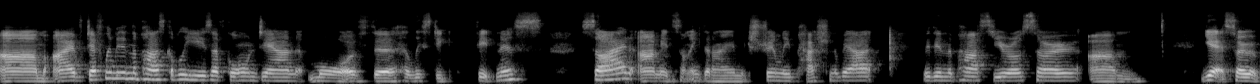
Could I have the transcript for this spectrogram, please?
Um, I've definitely within the past couple of years I've gone down more of the holistic fitness side. Um, it's something that I am extremely passionate about within the past year or so. Um, yeah, so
